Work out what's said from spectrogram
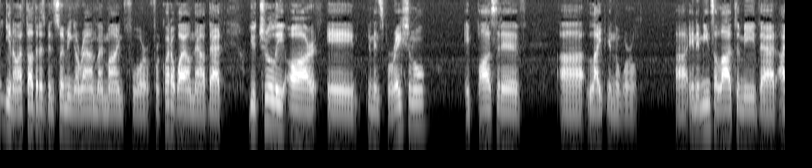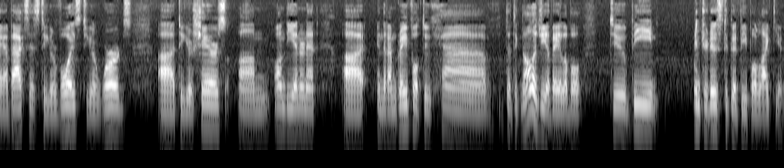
You know, I thought that has been swimming around my mind for, for quite a while now that you truly are a an inspirational, a positive uh, light in the world. Uh, and it means a lot to me that I have access to your voice, to your words, uh, to your shares um, on the internet, uh, and that I'm grateful to have the technology available to be introduced to good people like you.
